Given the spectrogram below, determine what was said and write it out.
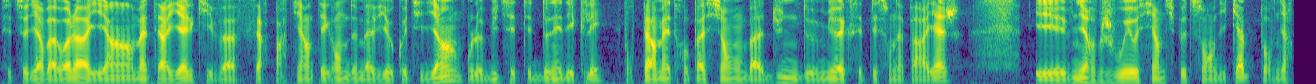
C'est de se dire, bah voilà, il y a un matériel qui va faire partie intégrante de ma vie au quotidien. Le but, c'était de donner des clés pour permettre au patient, bah, d'une, de mieux accepter son appareillage et venir jouer aussi un petit peu de son handicap pour venir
